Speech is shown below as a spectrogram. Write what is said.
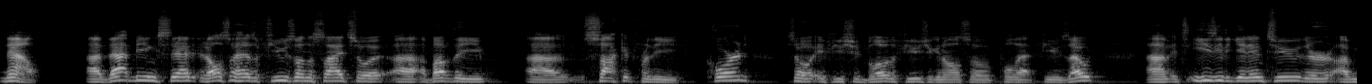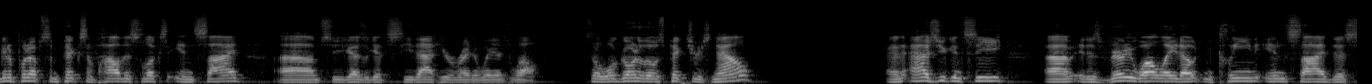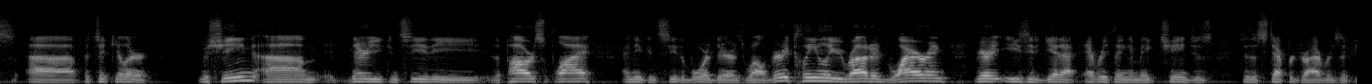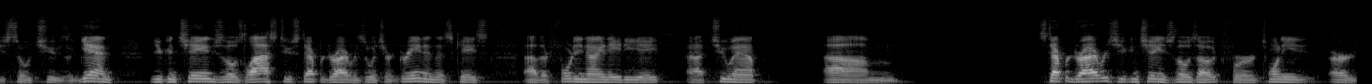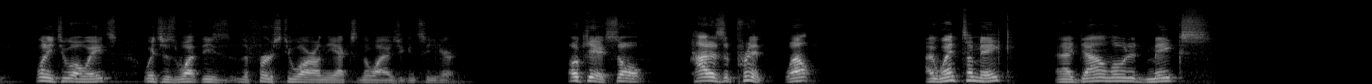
Now, uh, that being said, it also has a fuse on the side, so uh, above the uh, socket for the cord. So if you should blow the fuse, you can also pull that fuse out. Um, it's easy to get into. There, I'm going to put up some pics of how this looks inside, um, so you guys will get to see that here right away as well. So we'll go to those pictures now. And as you can see, um, it is very well laid out and clean inside this uh, particular machine. Um, there you can see the, the power supply and you can see the board there as well. Very cleanly routed wiring, very easy to get at everything and make changes to the stepper drivers if you so choose. Again, you can change those last two stepper drivers, which are green in this case. Uh, they're 4988 uh, 2 amp um, Stepper drivers, you can change those out for 20 or 2208s, which is what these the first two are on the X and the Y, as you can see here. Okay, so how does it print? Well, I went to Make and I downloaded Make's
